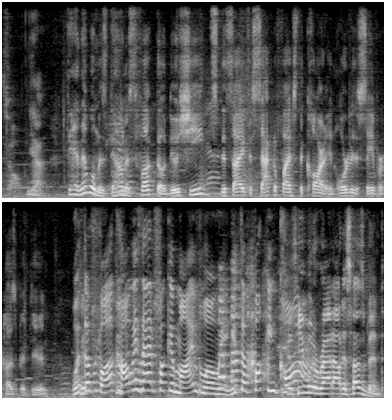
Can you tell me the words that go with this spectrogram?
So yeah. Damn, that woman's down as fuck though, dude. She s- decided to sacrifice the car in order to save her husband, dude. What the fuck? How is that fucking mind blowing? It's a fucking car. Because he would have rat out his husband.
